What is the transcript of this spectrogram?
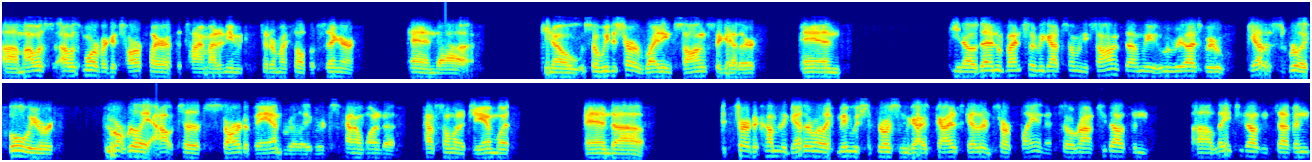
um, I was I was more of a guitar player at the time. I didn't even consider myself a singer, and uh, you know, so we just started writing songs together, and you know, then eventually we got so many songs done, we, we realized we were, yeah, this is really cool. We were, we weren't really out to start a band really. We just kind of wanted to have someone to jam with. And, uh, it started to come together. We're like, maybe we should throw some guys, guys together and start playing it. So around 2000, uh, late 2007,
